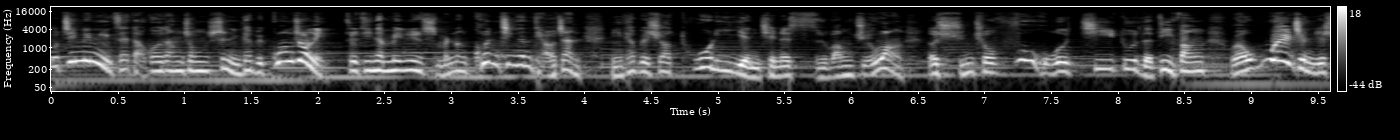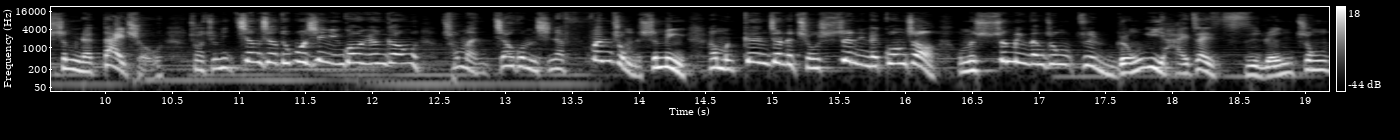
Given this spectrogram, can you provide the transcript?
我今天你在祷告当中，圣灵特别光照你，最近在面对什么样的困境跟挑战？你特别需要脱离眼前的死亡绝望，而寻求复活基督的地方。我要为着你的生命来代求，求求你降下突破性眼光，远高，充满浇灌我们现在分盛我们的生命，让我们更加的求圣灵的光照。我们生命当中最容易还在死人中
